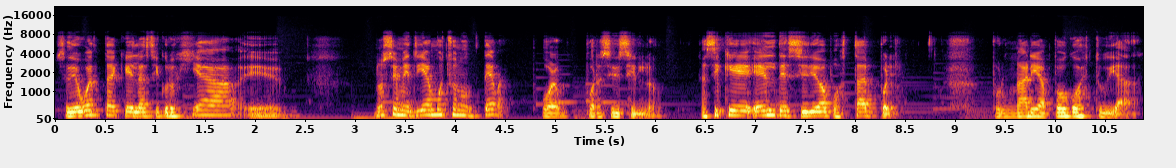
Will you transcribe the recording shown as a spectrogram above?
se dio cuenta que la psicología eh, no se metía mucho en un tema, por, por así decirlo. Así que él decidió apostar por él por un área poco estudiada,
